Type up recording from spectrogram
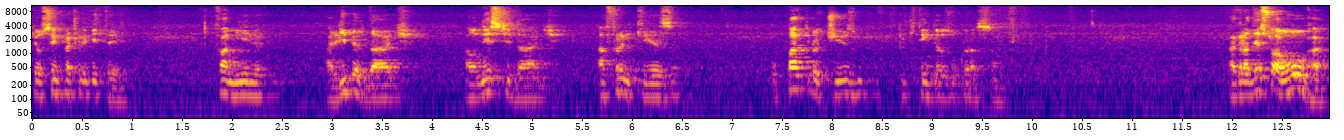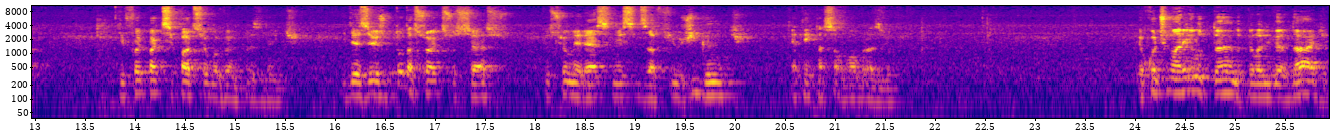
que eu sempre acreditei: família, a liberdade, a honestidade, a franqueza, o patriotismo e que tem Deus no coração. Agradeço a honra que foi participar do seu governo, presidente, e desejo toda a sorte e sucesso que o senhor merece nesse desafio gigante que é tentar salvar o Brasil. Eu continuarei lutando pela liberdade,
